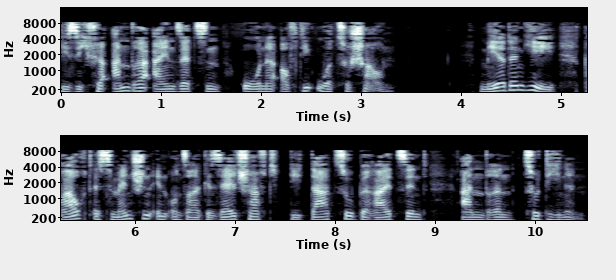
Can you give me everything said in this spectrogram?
die sich für andere einsetzen, ohne auf die Uhr zu schauen. Mehr denn je braucht es Menschen in unserer Gesellschaft, die dazu bereit sind, anderen zu dienen.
